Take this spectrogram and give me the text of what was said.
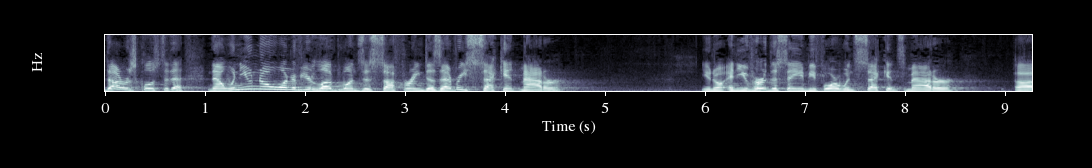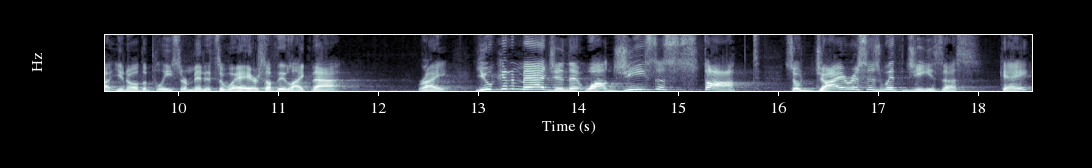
daughter was close to death. Now, when you know one of your loved ones is suffering, does every second matter? You know, and you've heard the saying before when seconds matter, uh, you know, the police are minutes away or something like that, right? You can imagine that while Jesus stopped, so Jairus is with Jesus, okay?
